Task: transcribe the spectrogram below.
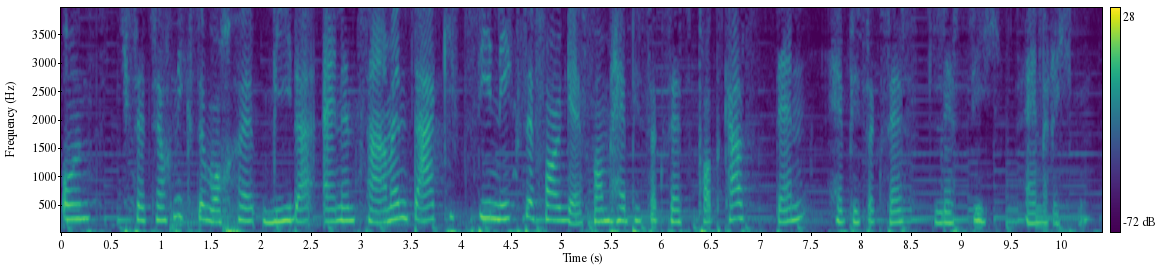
Und ich setze auch nächste Woche wieder einen Samen. Da gibt's die nächste Folge vom Happy Success Podcast, denn Happy Success lässt sich einrichten.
